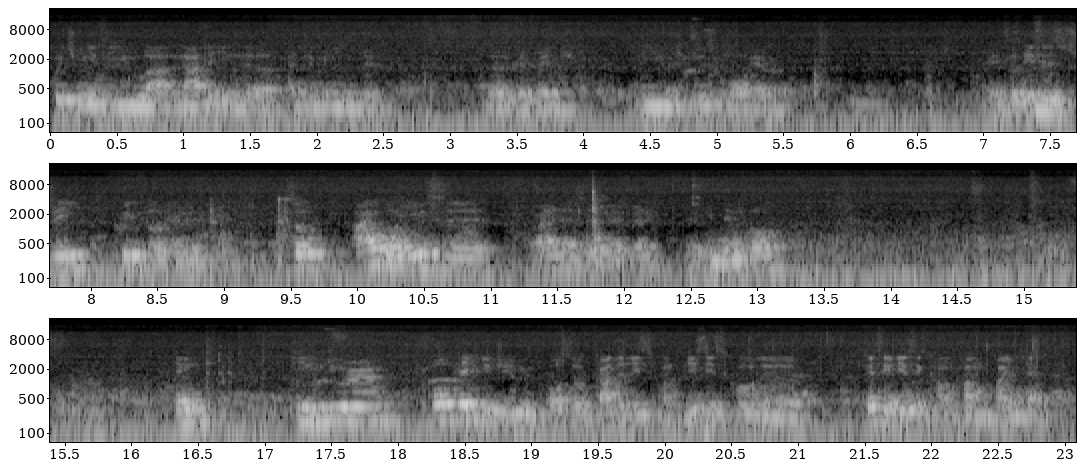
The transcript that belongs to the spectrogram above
which means you are not in the 100 millimeter the range. then you introduce more error. Okay, so this is three critical areas. So I will use uh, Ryan as a reference, the example. And in your whole package, you also got this one. This is called, uh, basically this is compound bite tab.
